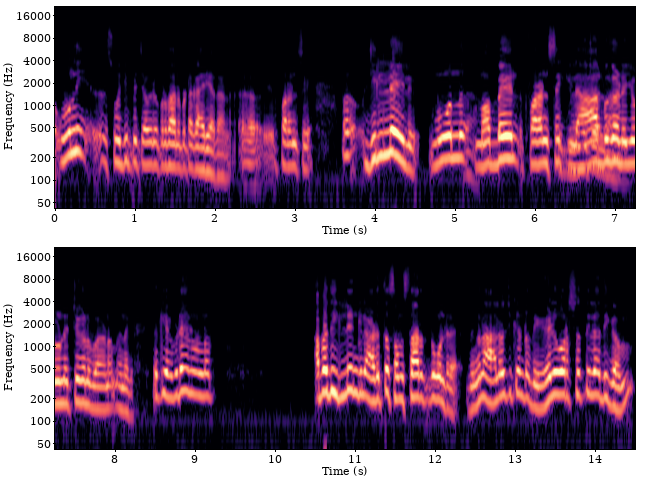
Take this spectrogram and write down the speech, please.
ഊന്നി സൂചിപ്പിച്ച ഒരു പ്രധാനപ്പെട്ട കാര്യം അതാണ്. ഫോറൻസിക് അപ്പോൾ ജില്ലയിൽ മൂന്ന് മൊബൈൽ ഫോറൻസിക് ലാബുകൾ യൂണിറ്റുകൾ വേണം എന്നൊക്കെ. ഇതൊക്കെ എവിടെയാണുള്ളത്? അപ്പോൾ അതില്ലെങ്കിൽ അടുത്ത സംസ്ഥാനത്ത് കൊണ്ടുവരാം. നിങ്ങൾ ആലോചിക്കേണ്ടത് ഏഴ് വർഷത്തിലധികം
